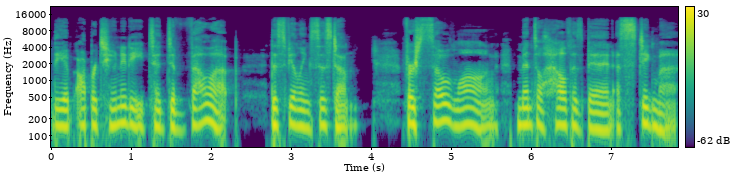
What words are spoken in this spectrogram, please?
the opportunity to develop this feeling system For so long, mental health has been a stigma.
